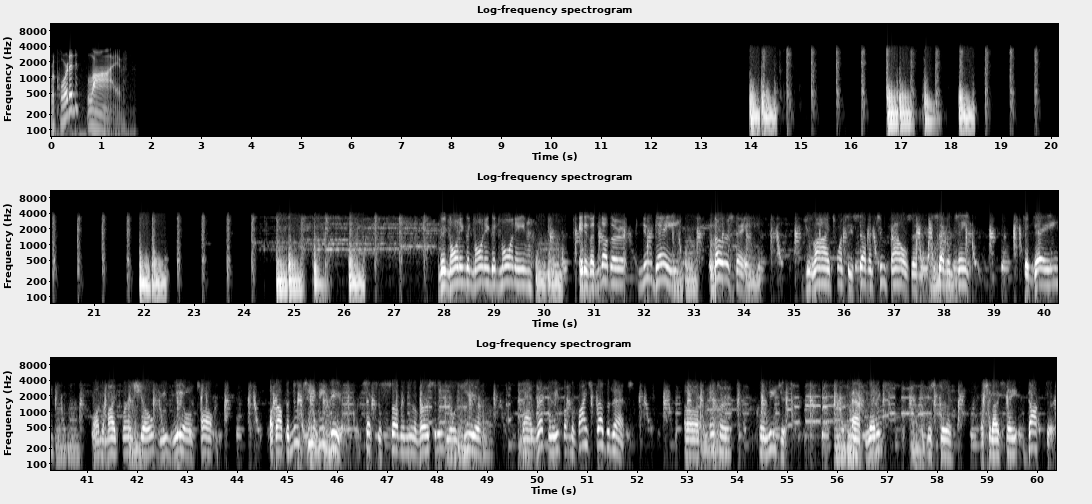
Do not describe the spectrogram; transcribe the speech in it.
Recorded live. Good morning, good morning, good morning. It is another new day, Thursday, July 27, 2017. Today on the Mike Prince Show, we will talk about the new TV deal Texas Southern University. You'll hear directly from the Vice President of Intercollegiate Athletics, Mr. or should I say, Dr.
